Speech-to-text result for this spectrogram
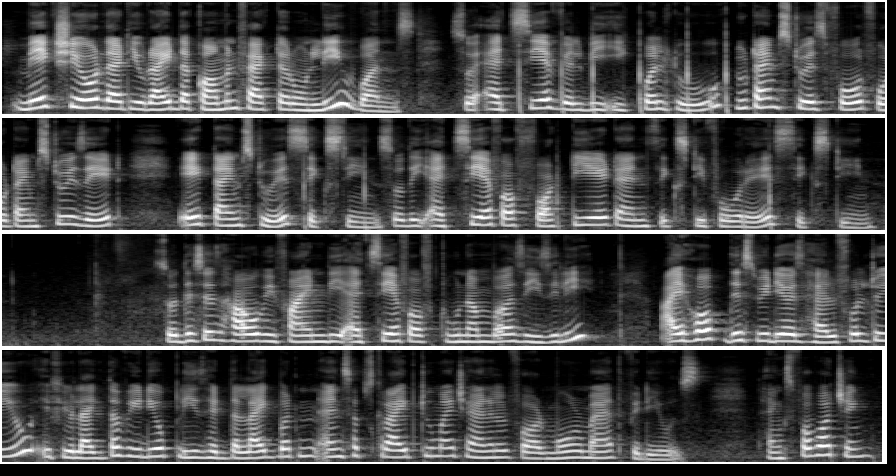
Make sure that you write the common factor only once. So HCF will be equal to 2 times 2 is 4, 4 times 2 is 8, 8 times 2 is 16. So the HCF of 48 and 64 is 16. So this is how we find the HCF of two numbers easily. I hope this video is helpful to you. If you like the video, please hit the like button and subscribe to my channel for more math videos. Thanks for watching.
